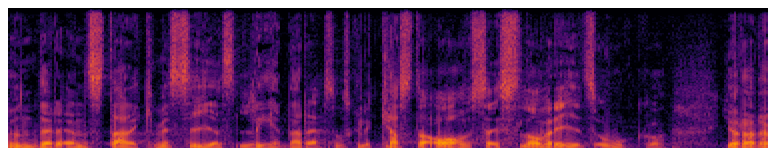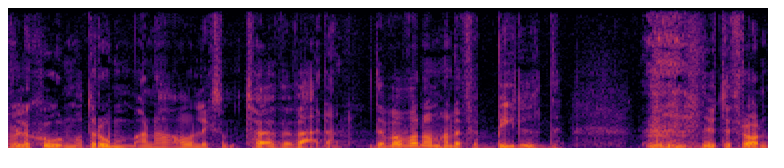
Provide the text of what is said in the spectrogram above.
under en stark Messias-ledare som skulle kasta av sig slaveriets ok och göra revolution mot romarna och liksom ta över världen. Det var vad de hade för bild utifrån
